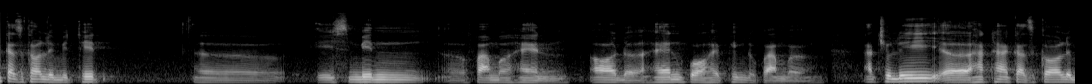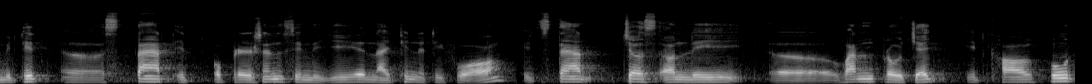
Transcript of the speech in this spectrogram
Kaksekar Limited uh, is mean uh, farmer hand or the hand for helping the farmer. Actually, uh, Hattha Limited uh, start its operations in the year 1994. It start just only uh, one project. It called Food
